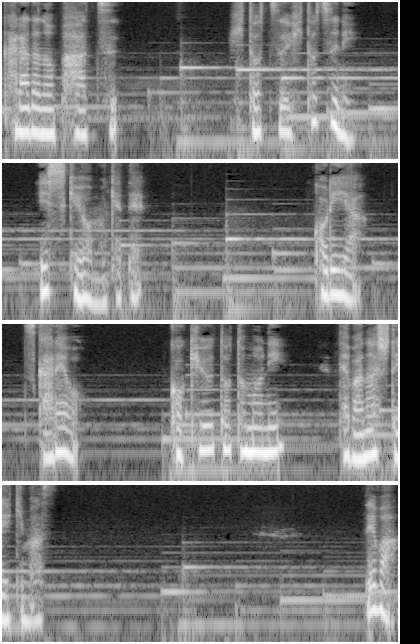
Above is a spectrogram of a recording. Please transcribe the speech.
体のパーツ一つ一つに意識を向けて凝りや疲れを呼吸とともに手放していきます。では、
